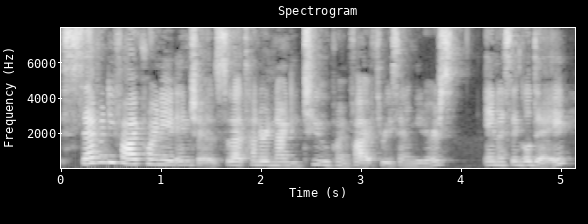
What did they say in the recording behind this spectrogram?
75.8 inches, so that's 192.53 centimeters in a single day.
